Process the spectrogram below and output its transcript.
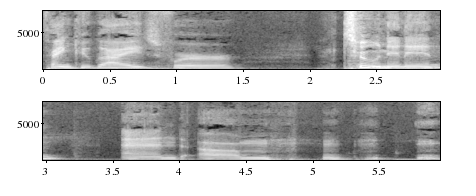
thank you guys for tuning in, and um,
